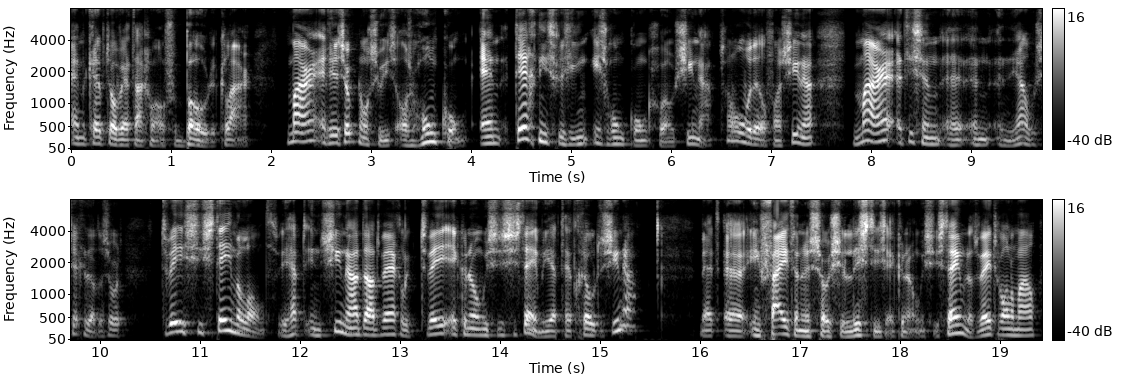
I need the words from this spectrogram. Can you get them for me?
En crypto werd daar gewoon verboden, klaar. Maar er is ook nog zoiets als Hongkong. En technisch gezien is Hongkong gewoon China. Het is een onderdeel van China. Maar het is een, een, een ja, hoe zeg je dat? Een soort twee systemenland. Je hebt in China daadwerkelijk twee economische systemen. Je hebt het grote China, met uh, in feite een socialistisch economisch systeem, dat weten we allemaal.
